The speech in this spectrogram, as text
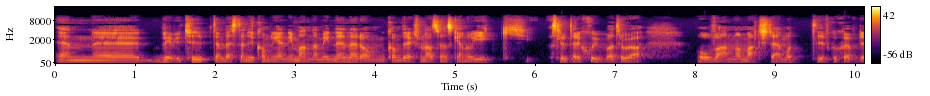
en, eh, blev ju typ den bästa nykomlingen i mannaminne när de kom direkt från Allsvenskan och gick, slutade sjua tror jag. Och vann någon match där mot IFK Skövde.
